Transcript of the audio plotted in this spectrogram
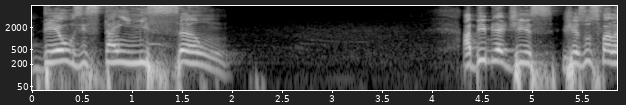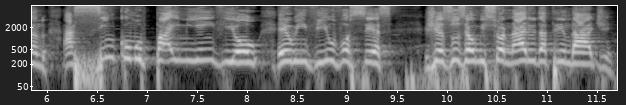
Deus está em missão. A Bíblia diz, Jesus falando: Assim como o Pai me enviou, eu envio vocês. Jesus é o missionário da Trindade.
